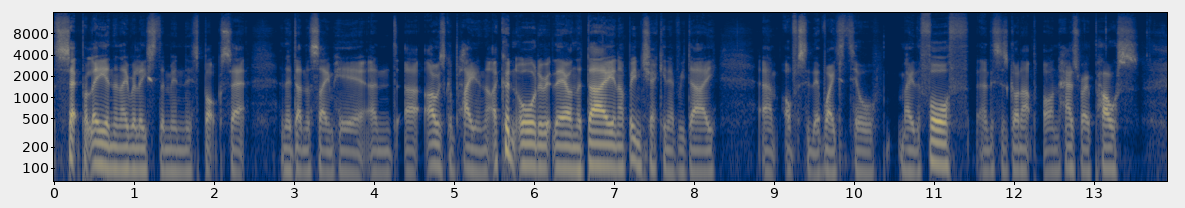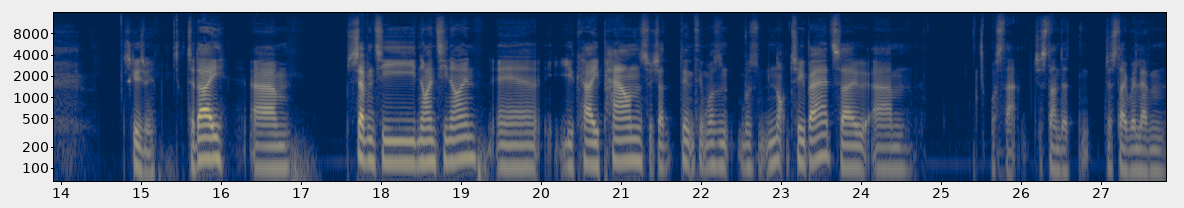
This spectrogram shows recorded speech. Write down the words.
separately, and then they released them in this box set. And they've done the same here. And uh, I was complaining that I couldn't order it there on the day, and I've been checking every day. Um, obviously, they've waited till May the 4th, and this has gone up on Hasbro Pulse. Excuse me. Today, um, 70.99 uh, UK pounds, which I didn't think wasn't was not too bad. So, um, what's that? Just under, just over 11,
